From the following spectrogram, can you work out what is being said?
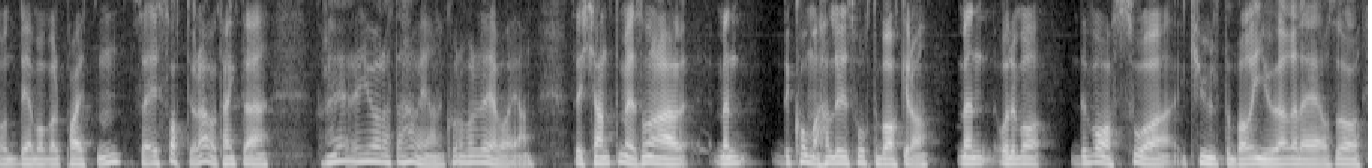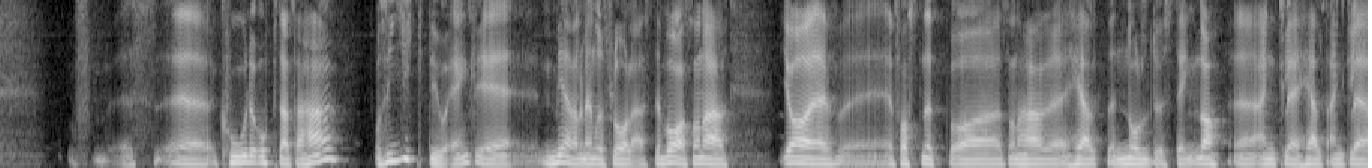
og det var vel Python. Så jeg satt jo der og tenkte hvordan er det jeg gjør dette her igjen? Hvordan var det det var igjen? Så jeg kjente meg sånn her Men det kommer heldigvis fort tilbake, da. Men, og det var, det var så kult å bare gjøre det, og så eh, kode opp dette her. Og så gikk det jo egentlig mer eller mindre flawless. Det var sånn her Ja, jeg, fastnet på sånne her helt noldus-ting, da. Eh, Enkle, helt enkle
